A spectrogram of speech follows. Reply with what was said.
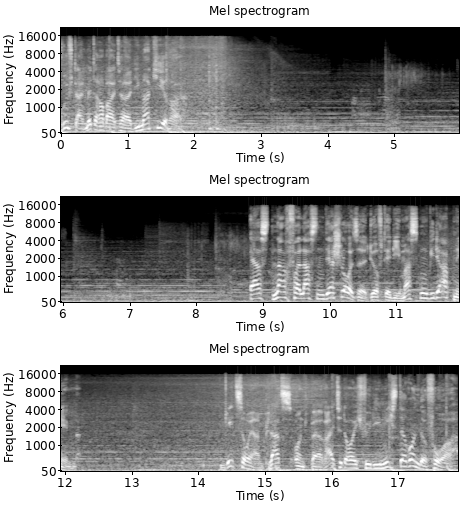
prüft ein Mitarbeiter die Markierer. Erst nach Verlassen der Schleuse dürft ihr die Masken wieder abnehmen. Geht zu eurem Platz und bereitet euch für die nächste Runde vor.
